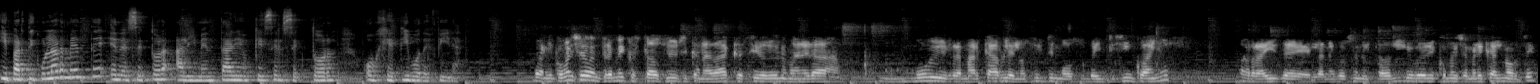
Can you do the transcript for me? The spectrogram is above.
y particularmente en el sector alimentario, que es el sector objetivo de FIRA? Bueno, el comercio entre México, Estados Unidos y Canadá ha crecido de una manera muy remarcable en los últimos 25 años a raíz de la negociación del de Libre Comercio de América del Norte.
